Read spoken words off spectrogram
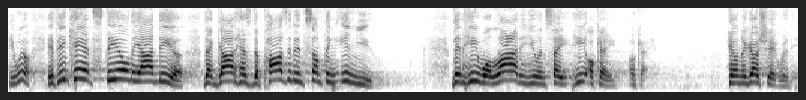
He will. If he can't steal the idea that God has deposited something in you, then he will lie to you and say, he, okay, okay. He'll negotiate with you.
